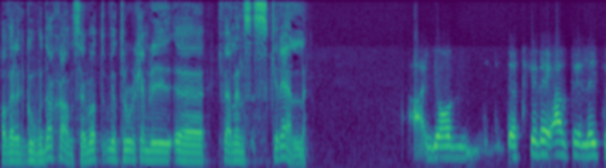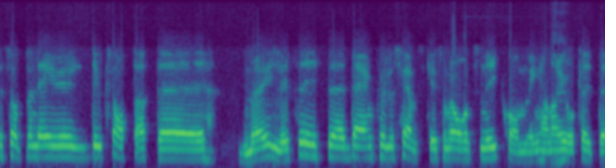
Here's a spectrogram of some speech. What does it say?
har väldigt goda chanser. Vad, vad tror du kan bli eh, kvällens skräll? Ja, jag, jag tycker det är alltid lite så, men det är ju det är klart att eh, möjligtvis eh, Dan Kulusevski som årets nykomling, han har gjort lite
